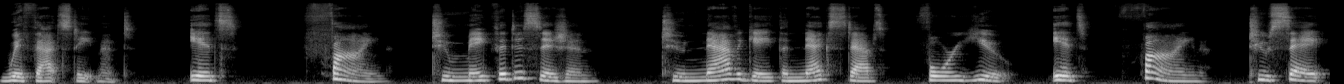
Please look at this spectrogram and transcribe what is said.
with that statement. It's fine to make the decision to navigate the next steps for you. It's fine to say,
